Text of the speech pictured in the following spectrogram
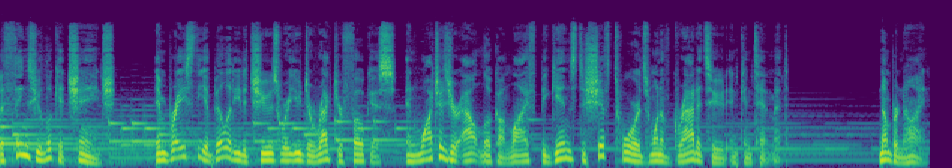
the things you look at change. Embrace the ability to choose where you direct your focus and watch as your outlook on life begins to shift towards one of gratitude and contentment. Number 9.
